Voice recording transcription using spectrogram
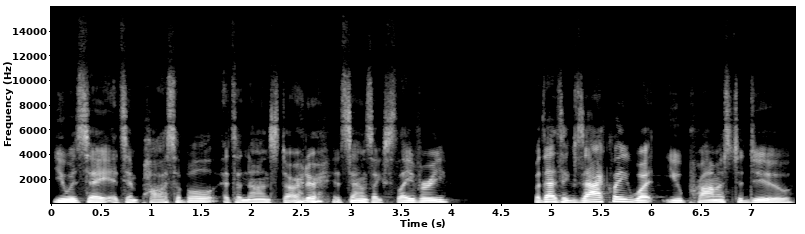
you would say it's impossible, it's a non starter, it sounds like slavery. But that's exactly what you promise to do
